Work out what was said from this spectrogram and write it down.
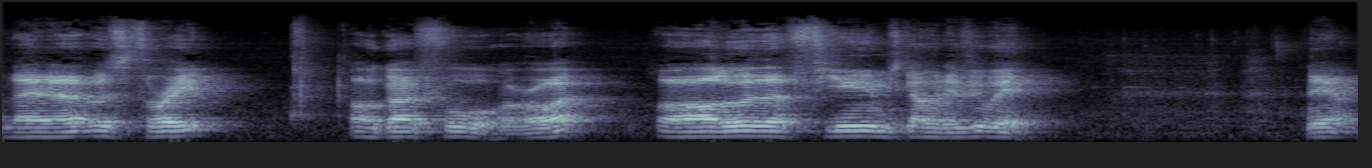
No, that was three. I'll go four, alright? Oh, look at the fumes going everywhere. Now.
